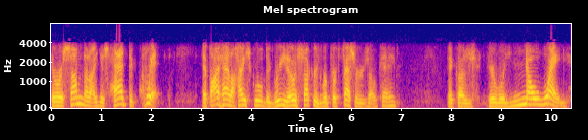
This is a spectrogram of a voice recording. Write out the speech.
There were some that I just had to quit. If I had a high school degree, those suckers were professors, okay? Because there was no way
